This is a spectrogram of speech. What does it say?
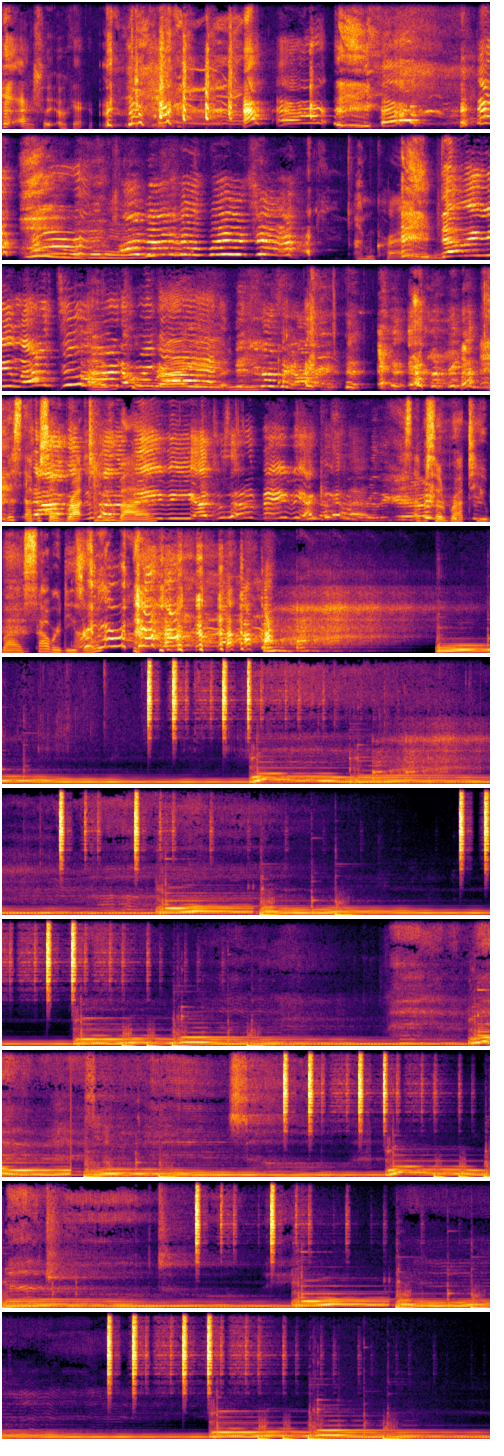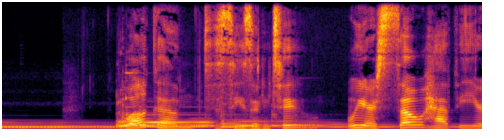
Actually, okay. oh goodness. I'm not gonna play with you. I'm crying. Don't make me laugh too I'm hard. oh my crying. god. You guys like, all right. This episode Stop, brought to you by- baby. I just had a baby. I can't. Really This episode brought to you by Sour Diesel.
